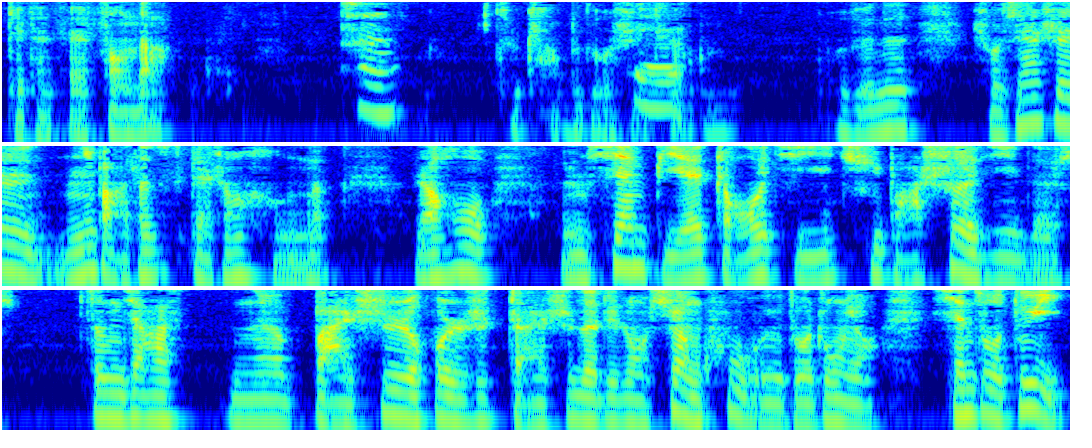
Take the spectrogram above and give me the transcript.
给它再放大。好。就差不多是这样。我觉得首先是你把它改成横的，然后嗯，先别着急去把设计的增加那版式或者是展示的这种炫酷有多重要，先做对。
